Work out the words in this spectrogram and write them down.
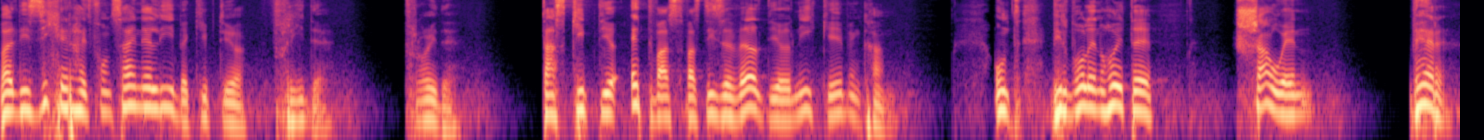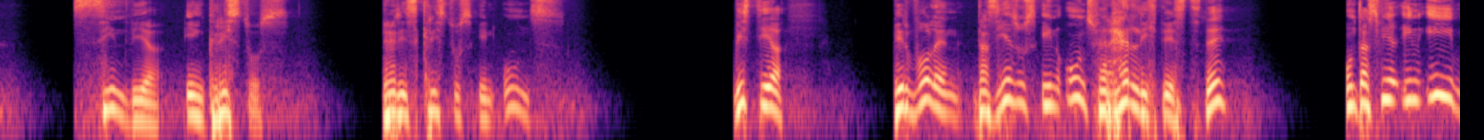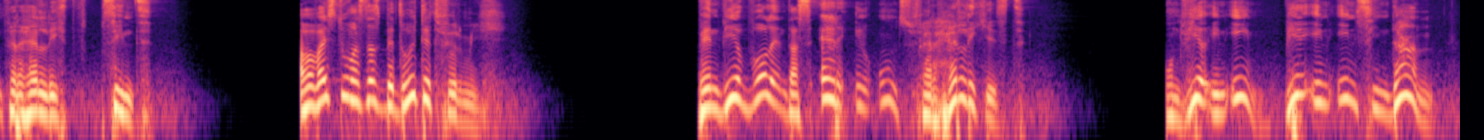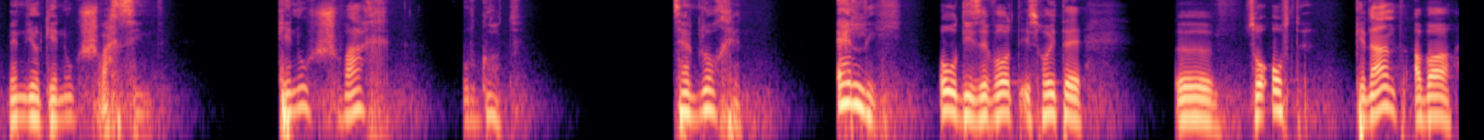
Weil die Sicherheit von seiner Liebe gibt dir Friede, Freude. Das gibt dir etwas, was diese Welt dir nicht geben kann. Und wir wollen heute schauen, wer sind wir in Christus? Wer ist Christus in uns? Wisst ihr, wir wollen, dass Jesus in uns verherrlicht ist ne? und dass wir in ihm verherrlicht sind. Aber weißt du, was das bedeutet für mich? Wenn wir wollen, dass er in uns verherrlicht ist und wir in ihm, wir in ihm sind dann, wenn wir genug schwach sind. Genug schwach vor Gott. Zerbrochen. Ehrlich. Oh, dieses Wort ist heute äh, so oft genannt, aber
